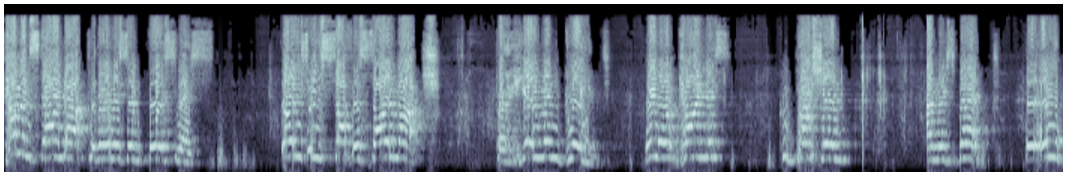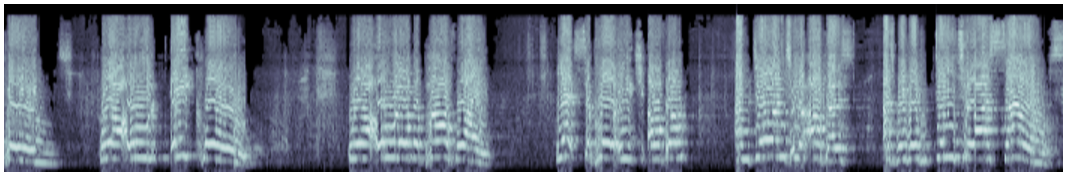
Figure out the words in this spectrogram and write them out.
Come and stand up for the innocent voiceless. Those who suffer so much for human greed. We want kindness, compassion, and respect for all beings. We are all equal. We are all on the pathway. Let's support each other and do unto others as we would do to ourselves.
